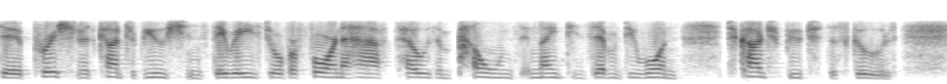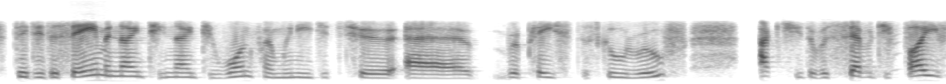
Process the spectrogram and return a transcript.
the parishioners' contributions. They raised over four and a half thousand pounds in 1971 to contribute to the school. They did the same in 1991 when we needed to uh, replace the school roof actually there was £75,000,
